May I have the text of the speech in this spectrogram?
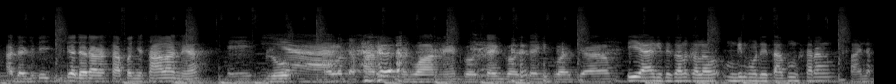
Ada jadi jadi ada rasa penyesalan ya? Eh, lu iya. kalau tiap hari main warnet goceng goceng dua jam. Iya gitu. Kalau kalau mungkin kalau ditabung sekarang banyak.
